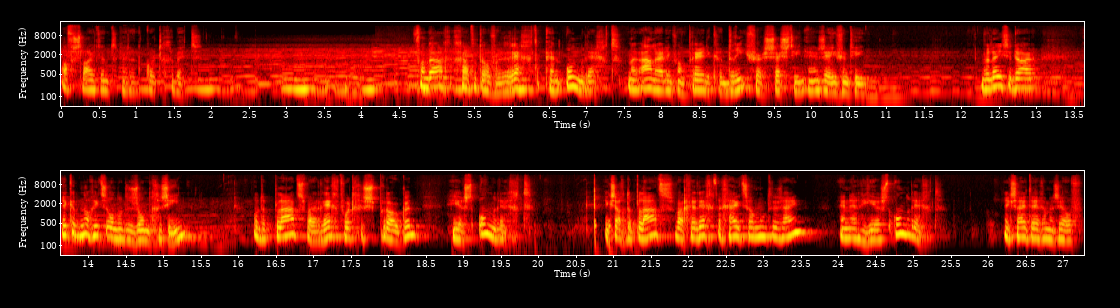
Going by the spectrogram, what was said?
afsluitend met een kort gebed. Vandaag gaat het over recht en onrecht, naar aanleiding van Prediker 3, vers 16 en 17. We lezen daar: Ik heb nog iets onder de zon gezien. Op de plaats waar recht wordt gesproken, heerst onrecht. Ik zag de plaats waar gerechtigheid zou moeten zijn en er heerst onrecht. Ik zei tegen mezelf:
